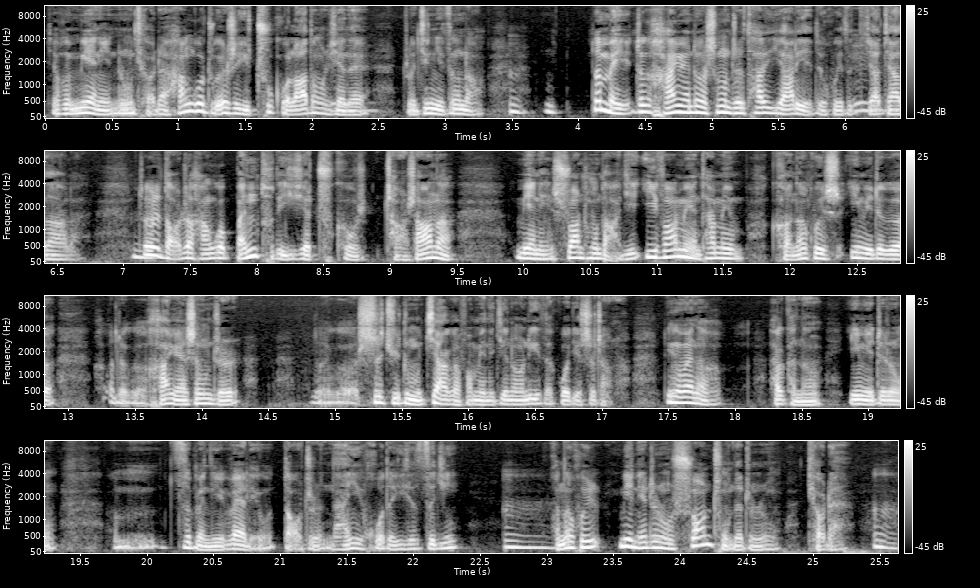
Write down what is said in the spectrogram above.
将会面临这种挑战。韩国主要是以出口拉动现在这种经济增长，嗯，这美这个韩元这个升值，它的压力也就会加加大了，这是导致韩国本土的一些出口厂商呢。面临双重打击，一方面他们可能会是因为这个这个韩元升值，这个失去这种价格方面的竞争力在国际市场上；另外呢，还可能因为这种嗯资本的外流导致难以获得一些资金，嗯，可能会面临这种双重的这种挑战。嗯，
